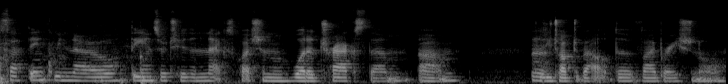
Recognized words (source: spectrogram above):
so I think we know the answer to the next question: what attracts them? Um, 'cause you talked about the vibrational.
